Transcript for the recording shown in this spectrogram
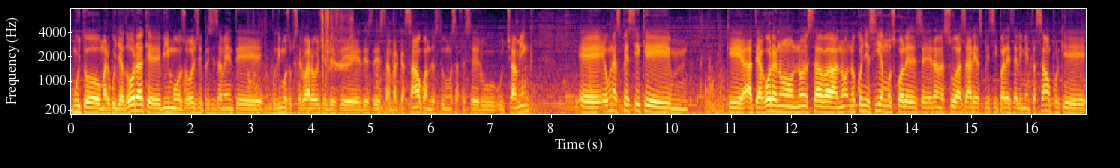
muito mergulhadora que vimos hoje precisamente, pudimos observar hoje desde, desde esta embarcação quando estuvimos a fazer o, o. É, é uma espécie que que até agora não, não estava, não, não, conhecíamos quais eram as suas áreas principais de alimentação, porque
